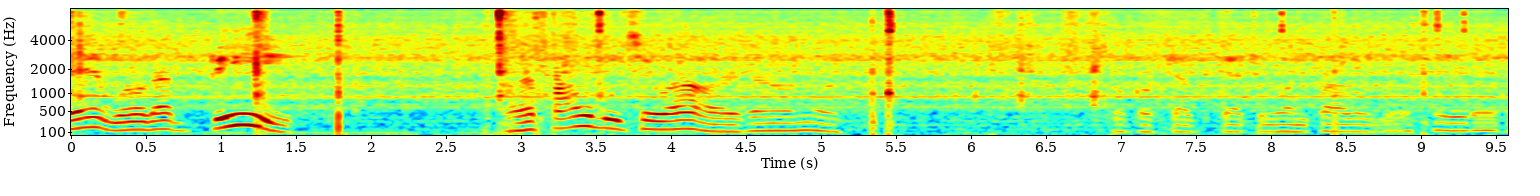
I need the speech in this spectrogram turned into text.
man, will that be? Well, that'll probably be two hours. I don't know. Local Job Saskatchewan probably will hate it.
